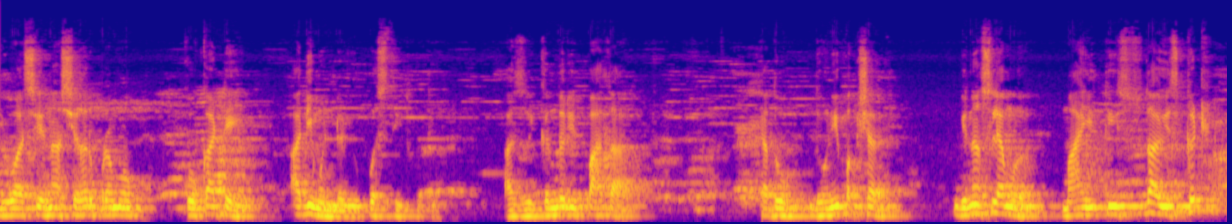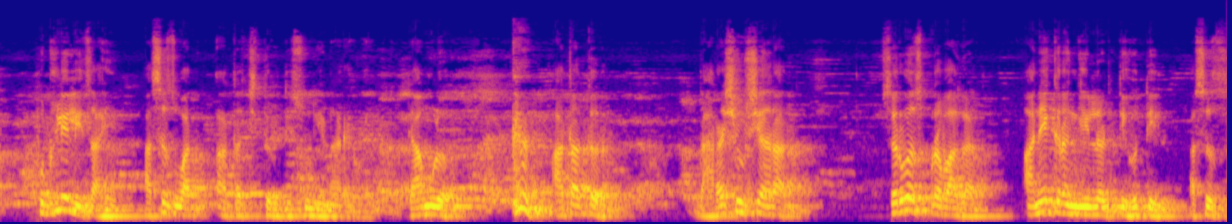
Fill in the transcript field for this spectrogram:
युवासेना शहर प्रमुख कोकाटे आदी मंडळी उपस्थित होती. आज एकंदरीत पाहता या दो दोन्ही पक्षात बिनसल्यामुळं माहितीसुद्धा विस्कट फुटलेलीच आहे असंच वात आता चित्र दिसून येणार आहे. त्यामुळं आता तर धाराशिव शहरात सर्वच प्रभागात अनेक रंगी लढती होतील असंच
